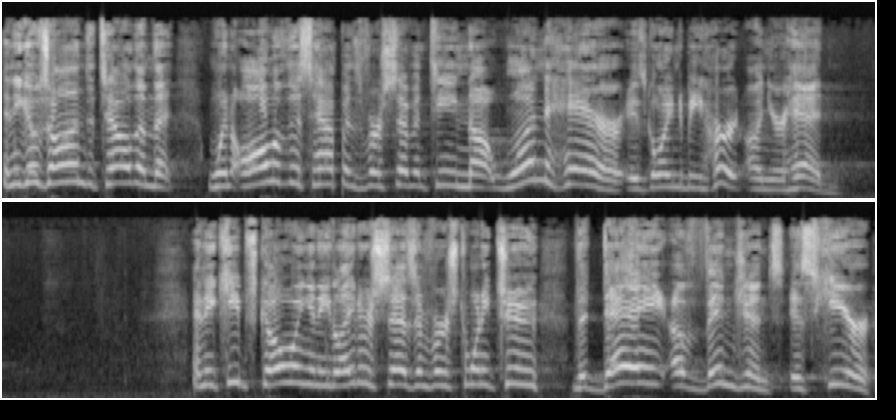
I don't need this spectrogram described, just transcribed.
And he goes on to tell them that when all of this happens, verse 17, not one hair is going to be hurt on your head. And he keeps going and he later says in verse 22, the day of vengeance is here.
